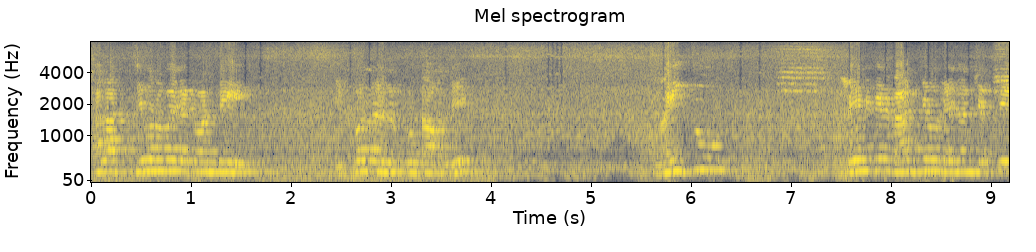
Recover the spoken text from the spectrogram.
చాలా తీవ్రమైనటువంటి ఇబ్బందులు ఎదుర్కొంటా ఉంది. రైతు లేనిదే రాజ్యం లేదని చెప్పి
